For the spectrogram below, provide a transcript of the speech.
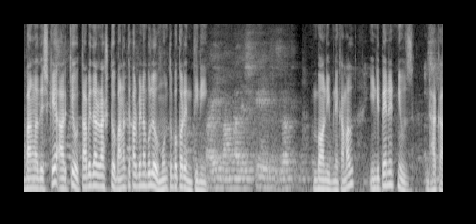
বাংলাদেশকে আর কেউ তাবেদার রাষ্ট্র বানাতে পারবে না বলেও মন্তব্য করেন তিনি। বন ইবনে কামাল, ইন্ডিপেন্ডেন্ট নিউজ, ঢাকা।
